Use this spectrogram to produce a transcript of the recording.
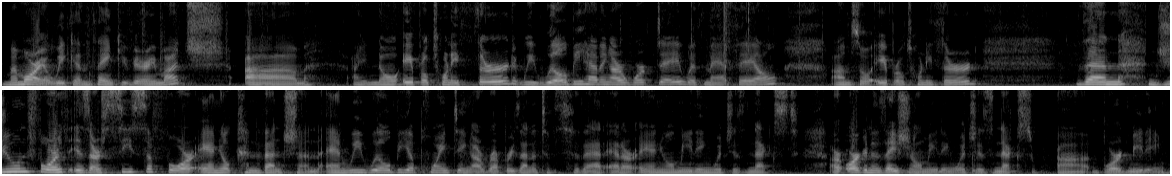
Memorial Weekend. Thank you very much. Um, I know April 23rd, we will be having our workday with Matt Fail, um, so April 23rd. Then June 4th is our CESA 4 annual convention, and we will be appointing our representatives to that at our annual meeting, which is next, our organizational meeting, which is next uh, board meeting.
